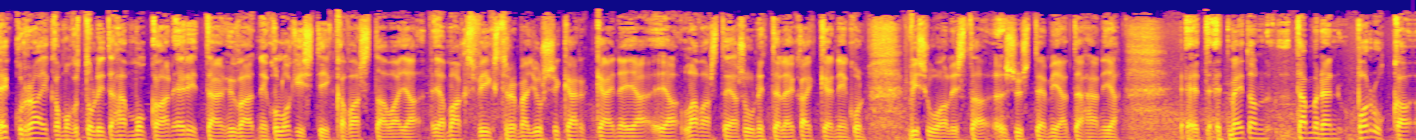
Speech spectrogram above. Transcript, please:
Ekku Raikamo, kun tuli tähän mukaan, erittäin hyvä niin kuin logistiikka vastaava ja, ja Max Wikström ja Jussi Kärkkäinen ja, ja lavastaja suunnittelee kaikkea niin kuin visuaalista systeemiä tähän. Ja, et, et meitä on tämmöinen porukka,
